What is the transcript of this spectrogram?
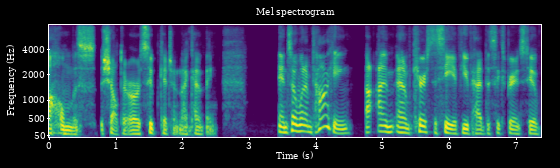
a homeless shelter or a soup kitchen, that kind of thing. And so when I'm talking, I'm I'm curious to see if you've had this experience too.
